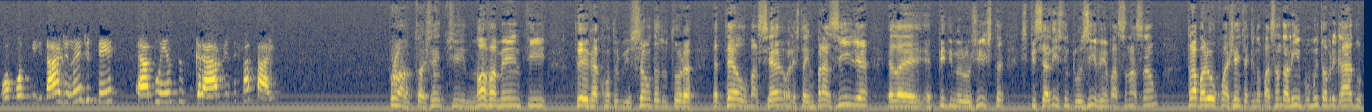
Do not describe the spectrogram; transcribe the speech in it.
ou a possibilidade né, de ter é, doenças graves e fatais. Pronto, a gente novamente teve a contribuição da doutora Etel Maciel, ela está em Brasília, ela é epidemiologista, especialista inclusive em vacinação, trabalhou com a gente aqui no Passando a Limpo, muito obrigado.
